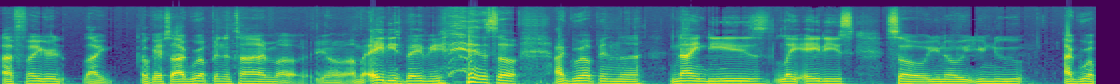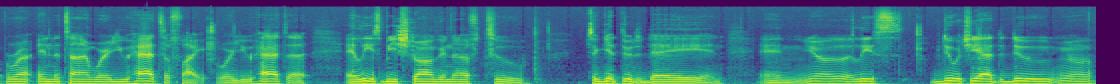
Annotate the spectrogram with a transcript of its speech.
I figured like okay, so I grew up in the time. Uh, you know, I'm an '80s baby, so I grew up in the '90s, late '80s. So you know, you knew I grew up around in the time where you had to fight, where you had to at least be strong enough to to get through the day and and you know at least do what you had to do, you know,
